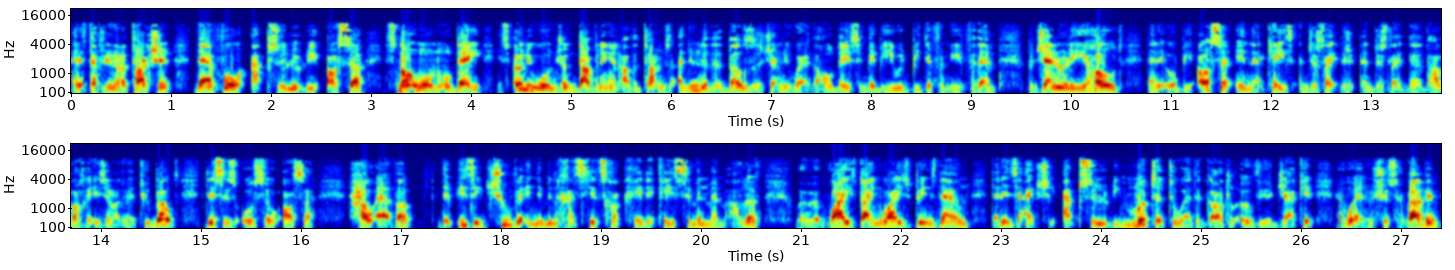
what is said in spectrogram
and it's definitely not a takshit. Therefore, absolutely osa. It's not worn all day. It's only worn during davening and other times. I do know that the Belzers generally wear it the whole day, so maybe he would be differently for them. But generally, he hold that it will be osa in that case, and just like the, and just like the, the halacha is in other two belt, this is also osa. However, there is a tshuva in the Minchas Yitzchak Chedekei Simon Mem Aleph, where a wise, Dayan Weiss brings down that it's actually absolutely mutter to wear the gartel over your jacket and wear it in Rosh Hashanah.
